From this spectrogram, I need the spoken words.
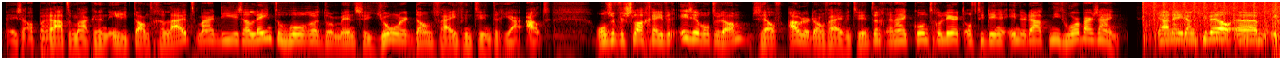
Deze apparaten maken een irritant geluid, maar die is alleen te horen door mensen jonger dan 25 jaar oud. Onze verslaggever is in Rotterdam, zelf ouder dan 25, en hij controleert of die dingen inderdaad niet hoorbaar zijn. Ja, nee, dankjewel. Um, ik,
